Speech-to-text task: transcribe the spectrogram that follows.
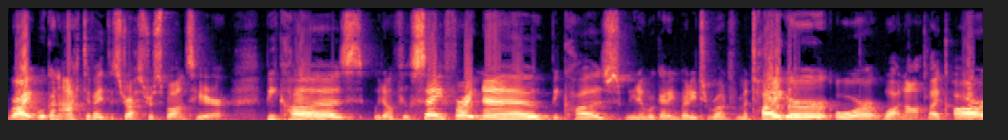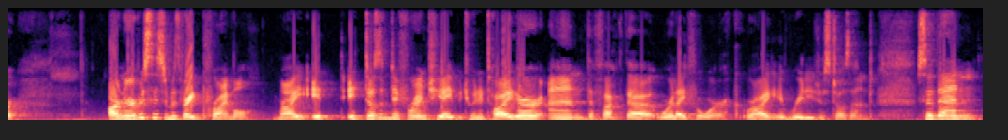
right, we're going to activate the stress response here because we don't feel safe right now, because you know we're getting ready to run from a tiger or whatnot. Like our our nervous system is very primal, right? It it doesn't differentiate between a tiger and the fact that we're late for work, right? It really just doesn't. So then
